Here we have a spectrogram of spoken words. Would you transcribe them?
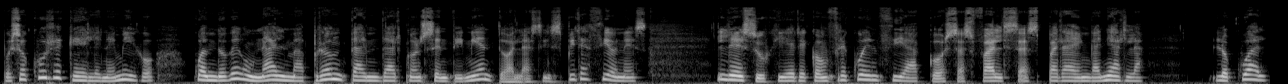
Pues ocurre que el enemigo, cuando ve un alma pronta en dar consentimiento a las inspiraciones, le sugiere con frecuencia cosas falsas para engañarla, lo cual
